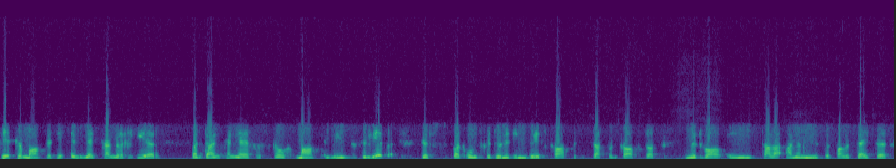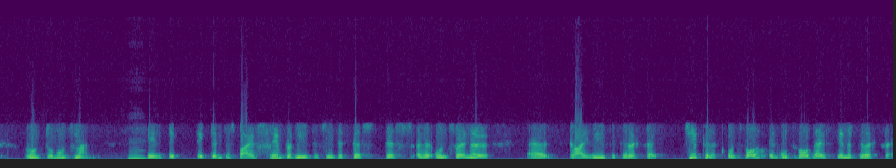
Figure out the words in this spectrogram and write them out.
seker maak dat jy in jy kan regeer want dan kan jy 'n verskil maak in mense se lewe. Dis wat ons gedoen het in Weskaap, die stad van Kaapstad, Middelburg en talle ander munisipaliteite rondom ons land. Hmm. En ek ek dink dit is baie vreemd dat mense sê dat dis dis uh, ons wil nou uh daai mense terugkry. Sekerlik, ons wil en ons wil daai stemme terugkry.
